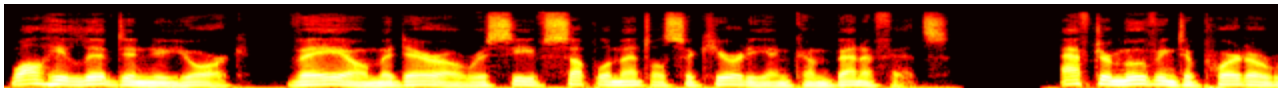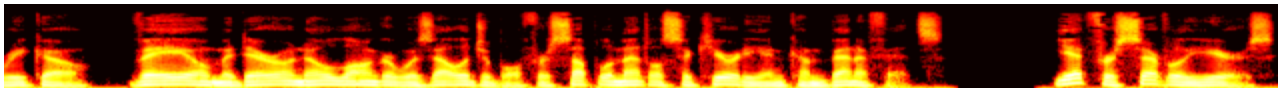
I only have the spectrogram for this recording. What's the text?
While he lived in New York, Vaello Madero received supplemental security income benefits. After moving to Puerto Rico, Vaello Madero no longer was eligible for supplemental security income benefits. Yet for several years,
